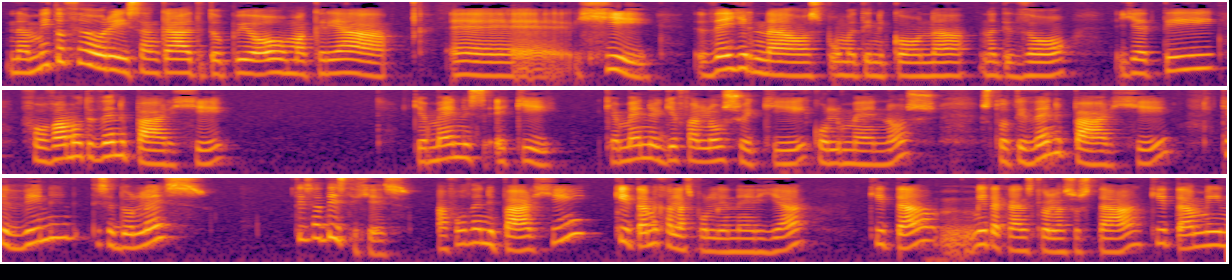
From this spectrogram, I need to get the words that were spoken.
να μην το θεωρείς σαν κάτι το οποίο μακριά ε, χ, δεν γυρνάω ας πούμε την εικόνα να τη δω γιατί φοβάμαι ότι δεν υπάρχει και μένεις εκεί και μένει ο εγκέφαλός σου εκεί κολλημένος στο ότι δεν υπάρχει και δίνει τις εντολές τις αντίστοιχες. Αφού δεν υπάρχει, κοίτα μην χαλάς πολύ ενέργεια, κοίτα μην τα κάνεις και όλα σωστά, κοίτα μην...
